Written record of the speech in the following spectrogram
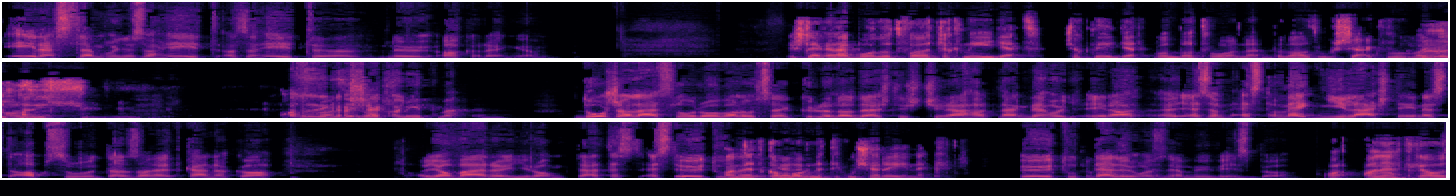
éreztem, hogy ez a hét, az a hét nő akar engem. És legalább mondott volna csak négyet. Csak négyet mondott volna ebből a hazugságból. Vagy az is... Az az igazság, hogy Dózsa Lászlóról valószínűleg külön adást is csinálhatnánk, de hogy én a, ez a, ezt a megnyílást, én ezt abszolút az Anetkának a, a javára írom. Tehát ezt, ezt ő tudja. Anetka magnetikus erejének ő tudta előhozni a művészből. A Anetka,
